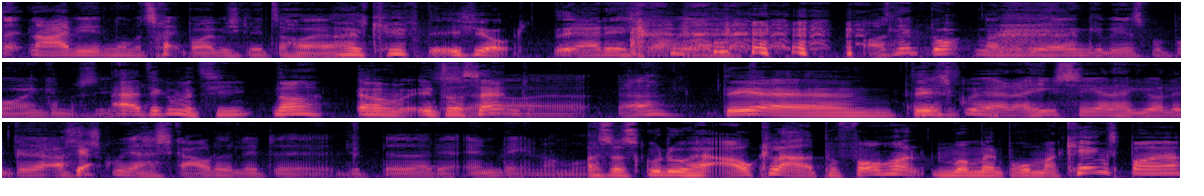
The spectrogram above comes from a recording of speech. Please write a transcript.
da, nej, vi er nummer tre bøj, vi skal lidt til højre. Hold kæft, det er sjovt. Ja, det er sjovt, ja. Også lidt dumt, når vi havde en GPS på bøjen, kan man sige. Ja, det kan man sige. Nå, um, interessant. Så, uh, ja. Det, er, det, det skulle jeg da helt sikkert have gjort lidt bedre, og så ja. skulle jeg have scoutet lidt, uh, lidt bedre der anden dagen om Og så skulle du have afklaret på forhånd, må man bruge markeringsbøjer,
